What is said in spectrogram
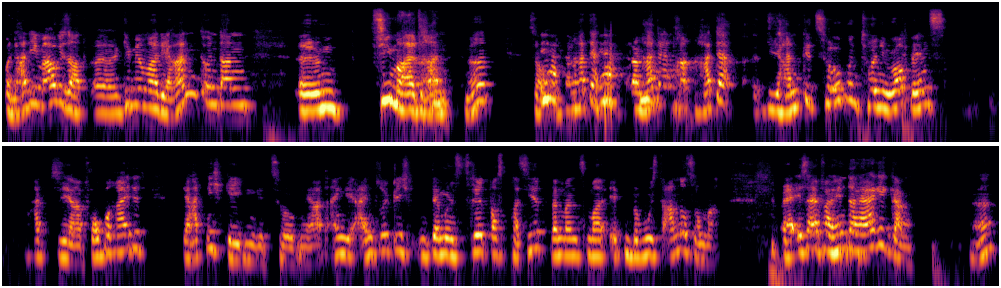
und hat ihm auch gesagt, äh, gib mir mal die Hand und dann ähm, zieh mal dran. Ne? So, ja, dann, hat er, ja. dann hat, er, hat er die Hand gezogen und Tony Robbins hat sie ja vorbereitet, der hat nicht gegengezogen. Er hat eigentlich eindrücklich demonstriert, was passiert, wenn man es mal eben bewusst andersrum macht. Er ist einfach hinterhergegangen. Ja?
